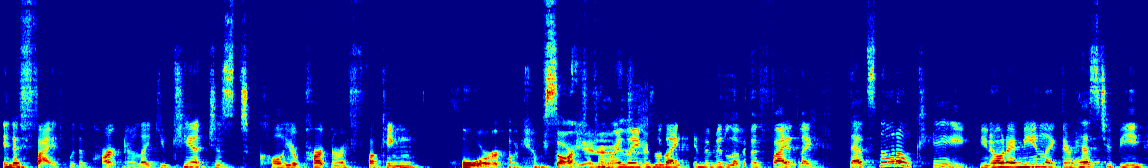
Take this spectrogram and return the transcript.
in a fight with a partner. Like, you can't just call your partner a fucking whore. I mean, I'm sorry yeah. for my language, but like in the middle of the fight, like that's not okay. You know what I mean? Like, there has to be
